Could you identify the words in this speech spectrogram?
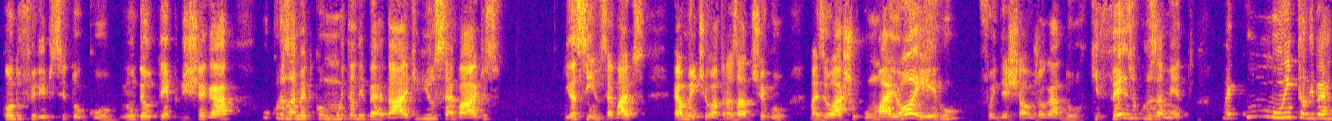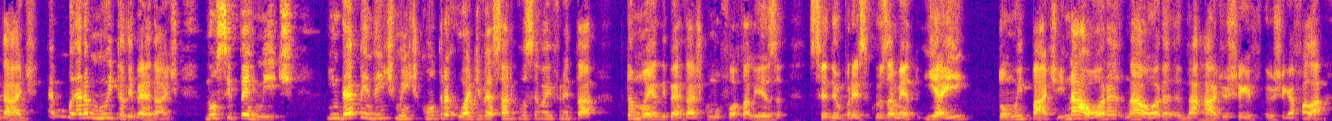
Quando o Felipe se tocou, não deu tempo de chegar. O cruzamento com muita liberdade e o Sebadios. E assim, o Sebadios realmente chegou atrasado, chegou. Mas eu acho o maior erro foi deixar o jogador que fez o cruzamento, mas com muita liberdade. É, era muita liberdade. Não se permite, independentemente contra o adversário que você vai enfrentar, tamanha liberdade como o Fortaleza cedeu para esse cruzamento e aí toma um empate. E na hora, na hora, na rádio eu cheguei, eu cheguei a falar,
